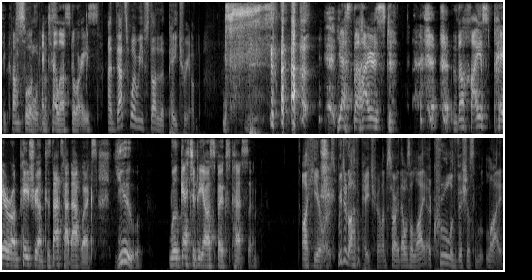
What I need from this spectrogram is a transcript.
to come Support forth and us. tell our stories. And that's why we've started a Patreon. Yes, the highest. the highest payer on Patreon, because that's how that works. You will get to be our spokesperson. Our heroes. we do not have a Patreon. I'm sorry, that was a lie, a cruel and vicious lie.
